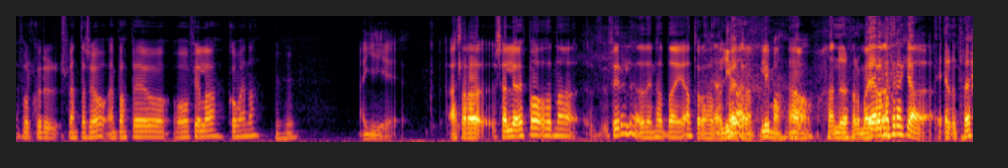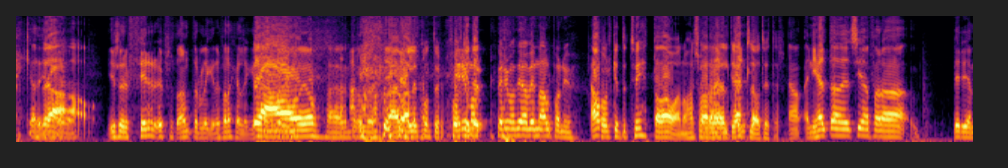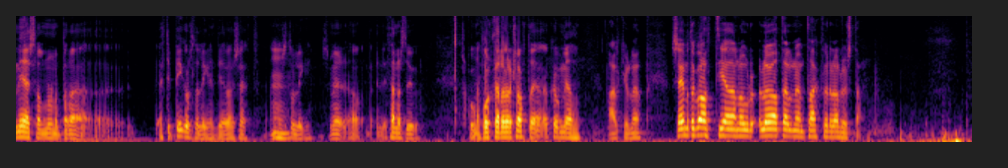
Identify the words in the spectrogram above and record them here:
fólk verður spennt að sjá Mbappe og, og félag koma hérna. Mhm. en ég ætlar að selja upp á þarna fyrirliðaðinn hérna í Andorra Já, Líma. hann? Líma, já. Já, hann er að fara að mæta Er hann að trekja það? Er hann að trekja? Já, Ég svo er fyrr uppsett Andorra-leikin en frakkanleikin já, já, það er, það er valið punktur Fólk Byrjum, getur, á, byrjum á því að vinna Albaníu fólk getur twittað á hann og hann svarar held en- öllu á Twitter Já, en ég held að það sé að fara að byrja miðastal núna bara uh, eftir byggjórstaleikin held ég að hafa sagt Mm. mm. stórleiki sem er á þannastu viku Sko. Þannig að fólk þarf að vera klárt að að koma með það Algjörlega Segjum þetta gott, tíðan úr laugadalunum, takk fyrir að hlusta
